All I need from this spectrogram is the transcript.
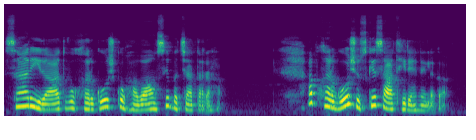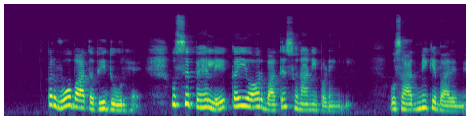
ساری رات وہ خرگوش کو ہواؤں سے بچاتا رہا۔ اب خرگوش اس کے ساتھ ہی رہنے لگا۔ پر وہ بات ابھی دور ہے۔ اس سے پہلے کئی اور باتیں سنانی پڑیں گی۔ اس آدمی کے بارے میں،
